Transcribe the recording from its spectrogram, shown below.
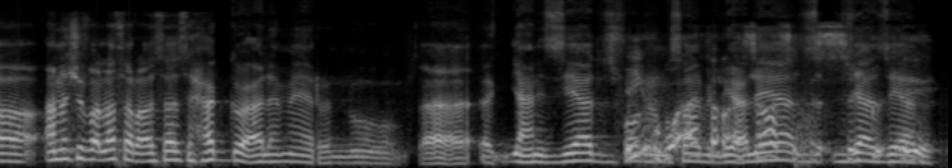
آه أنا أشوف الأثر الأساسي حقه على مير إنه آه يعني زياده فوق إيه، المصايب اللي عليها أساسي، بس ز- جاء زياده إيه.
